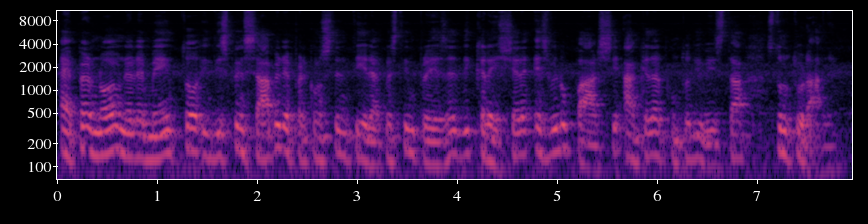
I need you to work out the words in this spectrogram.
è per noi un elemento indispensabile per consentire a queste imprese di crescere e svilupparsi anche dal punto di vista strutturale.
